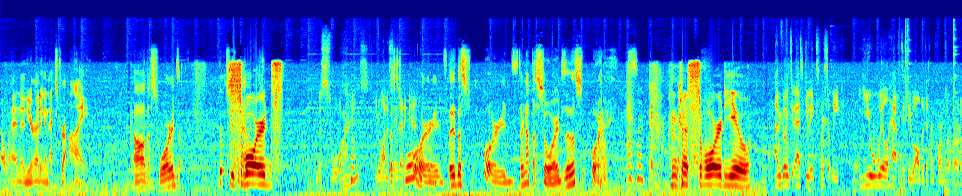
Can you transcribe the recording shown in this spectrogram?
No N, and you're adding an extra I. Oh, the swords. Swords. The swords? You want to The say that again? The swords. They're the swords. They're not the swords. They're the swords. I'm gonna sword you. I'm going to ask you explicitly. You will have to do all the different forms of Rotom.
